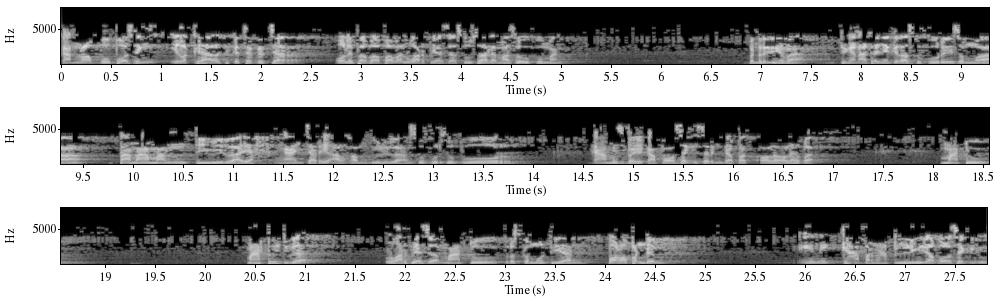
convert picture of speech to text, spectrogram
Karena pupuk sing ilegal dikejar-kejar oleh bapak-bapak luar biasa, susah lah masuk hukuman. Bener ini Pak, dengan adanya kita syukuri semua tanaman di wilayah ngancari alhamdulillah subur-subur. Kami sebagai Kapolsek sering dapat oleh-oleh Pak. Madu. Madu juga luar biasa, madu. Terus kemudian polo pendem. Ini gak pernah beli Kapolsek itu.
